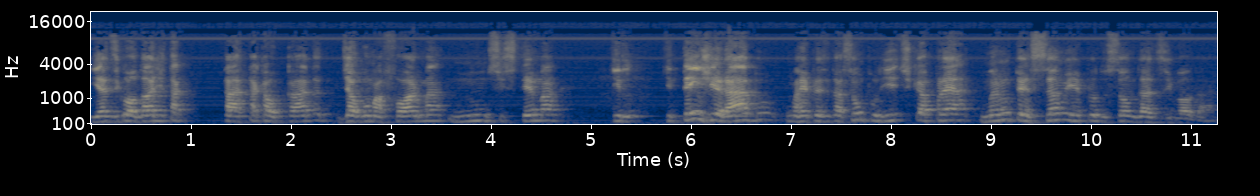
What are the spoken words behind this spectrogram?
e a desigualdade está tá, tá calcada, de alguma forma, num sistema que, que tem gerado uma representação política para manutenção e reprodução da desigualdade.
